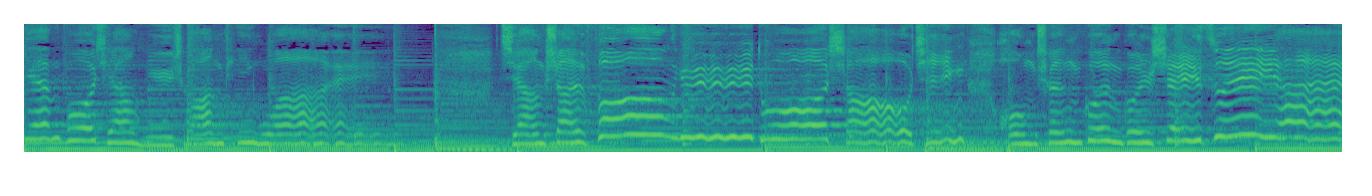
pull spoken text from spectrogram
烟波江雨长亭外。江山风多少情红尘滚滚谁最爱？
